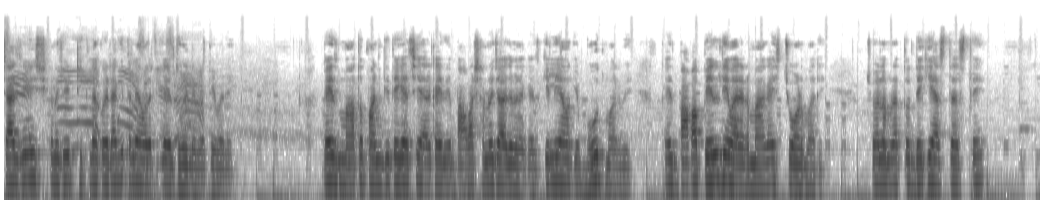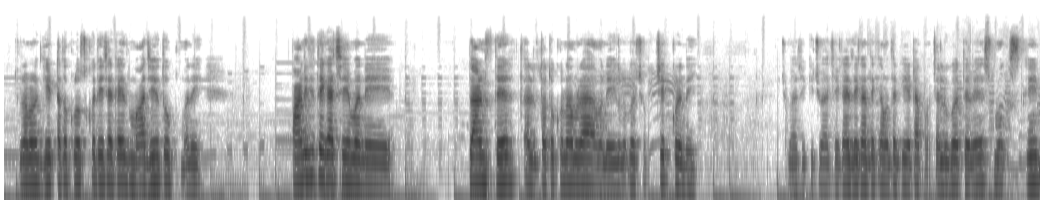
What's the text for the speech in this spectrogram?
চার জিনিস সেখানে যদি ঠিক না করে রাখি, তাহলে আমাদেরকে গাইজ ধরে নেবে একেবারে। গাইজ মা তো পানি দিতে গেছে, আর গাইজ বাবার সামনে যাওয়া যাবে না গাইজ গেলে আমাকে বহুত মারবে। গাইজ বাবা পেল দিয়ে মারে, আর মা গাইজ চড় মারে। চল, আমরা তো দেখি আস্তে আস্তে। চল আমরা গেটটা তো ক্লোজ করে দিয়েছি। আর মা যেহেতু মানে পানি দিতে গেছে মানে প্লান্টসদের তাহলে ততক্ষণ আমরা মানে এগুলোকে সব চেক করে নেই। কিছু আছে কিছু আছে। গাইজ এখান থেকে আমাদেরকে এটা চালু করতে হবে। স্মোক স্ক্রিন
